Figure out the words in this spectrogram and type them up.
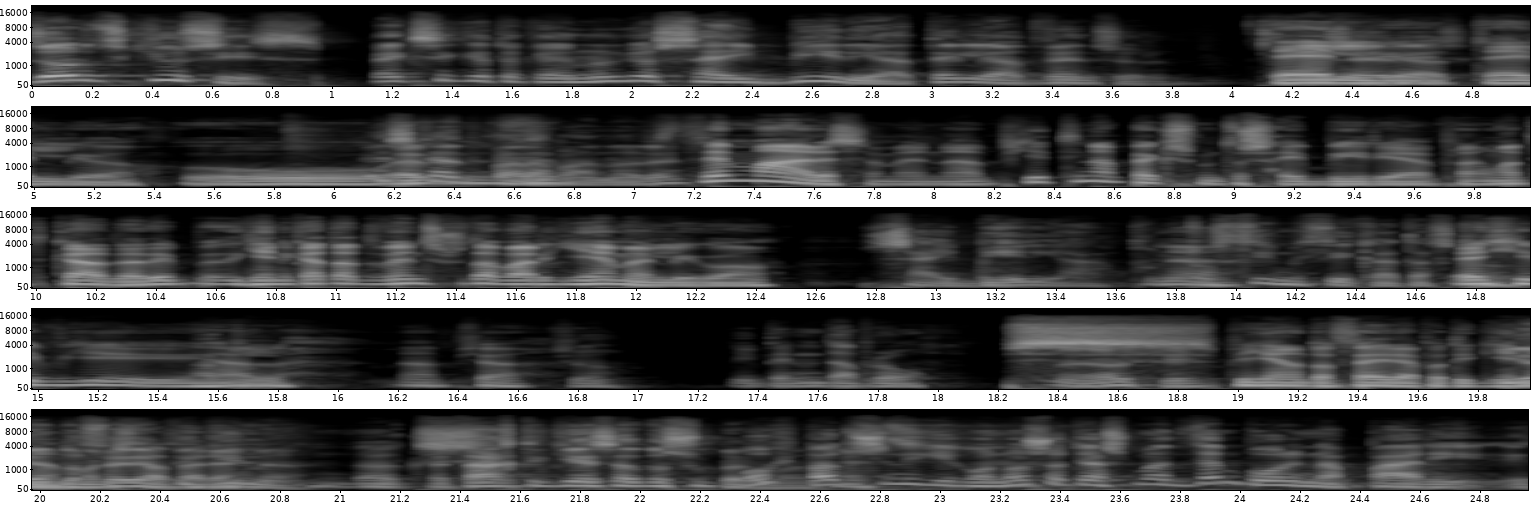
George Cusis. Παίξε και το καινούριο Syberia. Τέλειο adventure. Τέλειο, Ξέρεις. τέλειο. Ου, Έχεις ε, κάτι δε- παραπάνω, ρε. Δεν μ' άρεσε εμένα. Γιατί να παίξουμε το Syberia, πραγματικά. Δηλαδή, γενικά τα adventures τα βαριέμαι λίγο. Syberia. Πού Ναι. το θυμηθήκατε αυτό; Έχει βγει, αλλά. Να, ποιο; Ποιο; Η 50 Pro. Ναι, οκ. Πήγε να το φέρει από την Πήγε Κίνα να το μόλις φέρει το από την φέρε. Κίνα. Εντάξει. Πετάχτηκες σαν το Superman. Όχι, πάντως είναι γεγονός ότι ας πούμε δεν μπορεί να πάρει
